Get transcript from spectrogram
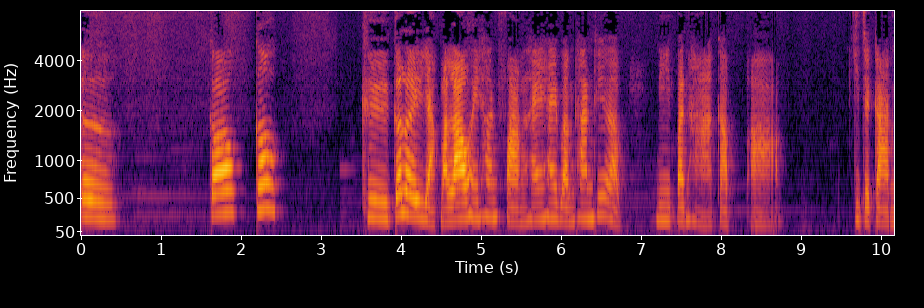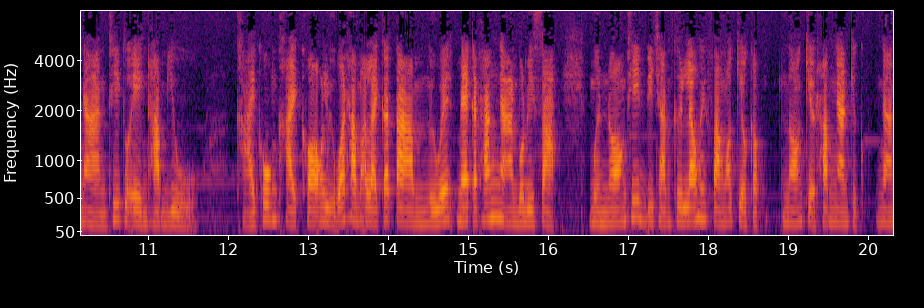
เออ ก็ก็คือก็เลยอยากมาเล่าให้ท่านฟังให้ให้บางท่านที่แบบมีปัญหากับกิจการงานที่ตัวเองทำอยู่ ขายคงขายของหรือว่าทำอะไรก็ตาม หรือแม้กระทั่งงานบริษัท เหมือนน้องที่ดิฉันเคยเล่าให้ฟังว่าเกี่ยวกับน้องเกี่ยวทำงานเกี่ยวกับงาน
